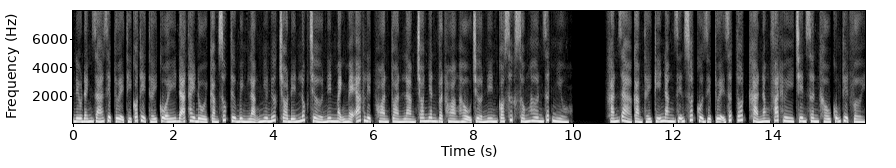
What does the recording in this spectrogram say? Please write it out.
Nếu đánh giá Diệp Tuệ thì có thể thấy cô ấy đã thay đổi cảm xúc từ bình lặng như nước cho đến lúc trở nên mạnh mẽ ác liệt hoàn toàn làm cho nhân vật hoàng hậu trở nên có sức sống hơn rất nhiều. Khán giả cảm thấy kỹ năng diễn xuất của Diệp Tuệ rất tốt, khả năng phát huy trên sân khấu cũng tuyệt vời.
